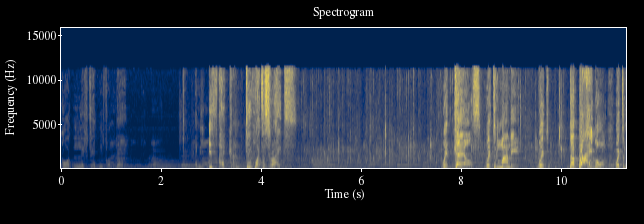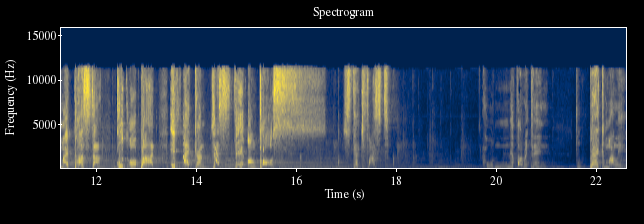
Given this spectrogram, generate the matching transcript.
God lifted me from there. And if I can do what is right with girls, with money, with the Bible, with my pastor, good or bad, if I can just stay on course, steadfast, I will never return to beg money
